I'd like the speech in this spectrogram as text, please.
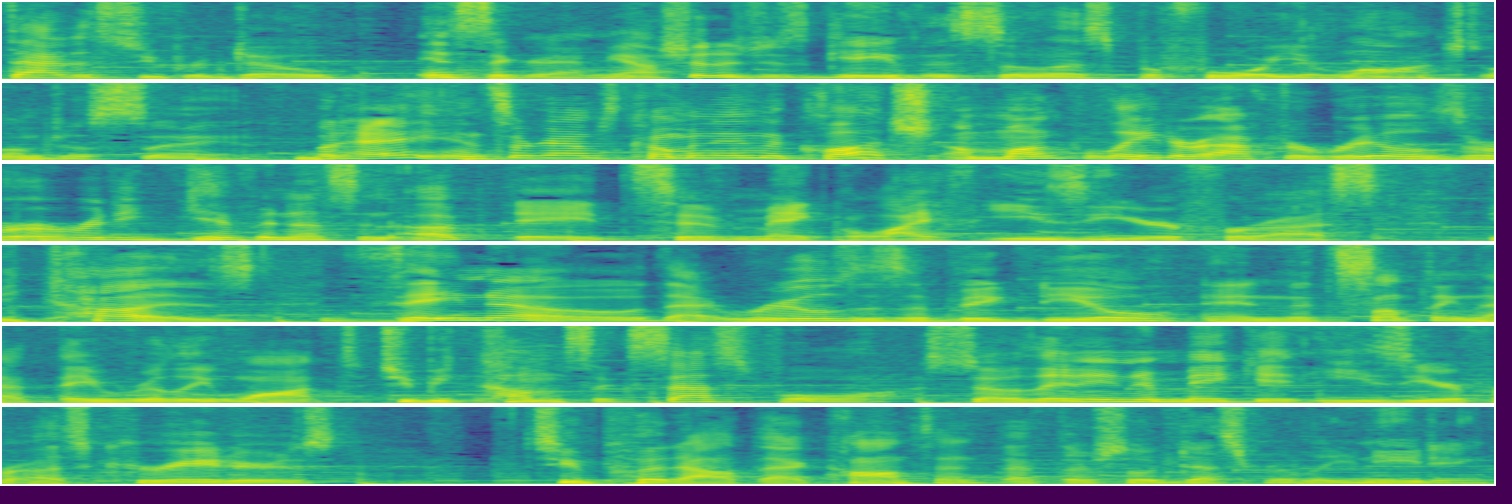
That is super dope. Instagram, y'all should have just gave this to us before you launched, I'm just saying. But hey, Instagram's coming in the clutch. A month later after Reels, they're already giving us an update to make life easier for us because they know that Reels is a big deal and it's something that they really want to become successful. So they need to make it easier for us creators to put out that content that they're so desperately needing.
